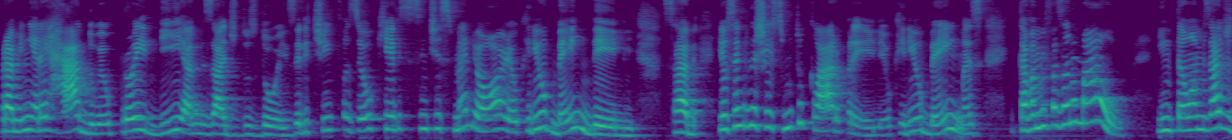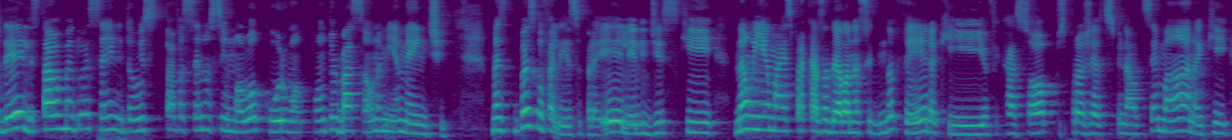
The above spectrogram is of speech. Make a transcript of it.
para mim era errado, eu proibia a amizade dos dois. Ele tinha que fazer o que ele se sentisse melhor, eu queria o bem dele, sabe? E eu sempre deixei isso muito claro para ele. Eu queria o bem, mas estava me fazendo mal. Então a amizade dele estava me adoecendo, então isso estava sendo assim uma loucura, uma conturbação na minha mente. Mas depois que eu falei isso para ele, ele disse que não ia mais para casa dela na segunda-feira, que ia ficar só para os projetos final de semana, que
